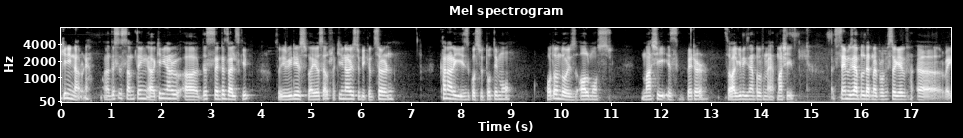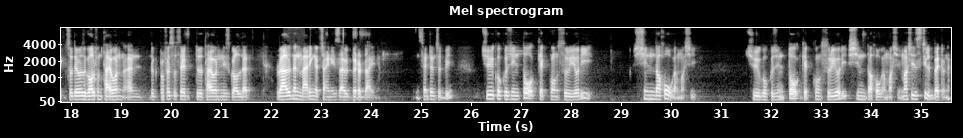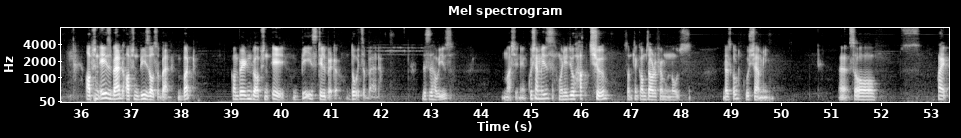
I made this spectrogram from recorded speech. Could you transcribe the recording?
Kininaru, uh, this is something, uh, kininaru, uh, this sentence I'll skip. So you read it by yourself. Kininaru is to be concerned. Kanari is equals to totemo. Hotondo is almost. Mashi is better. So I'll give example of Mashi. Same example that my professor gave, uh, right? So there was a girl from Taiwan and the professor said to the Taiwanese girl that rather than marrying a Chinese, I would better die. The sentence would be 中国人と結婚するより死んだ方がまし。中国人と結婚するより死んだ方がまし。まし is still better ね。Option A is bad, option B is also bad. But comparing to option A, B is still better, though it's a bad. This is how we use mashi. Ne. Kushami is when you do hakchu, something comes out of your nose. That's called kushami. Uh, so, hi,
